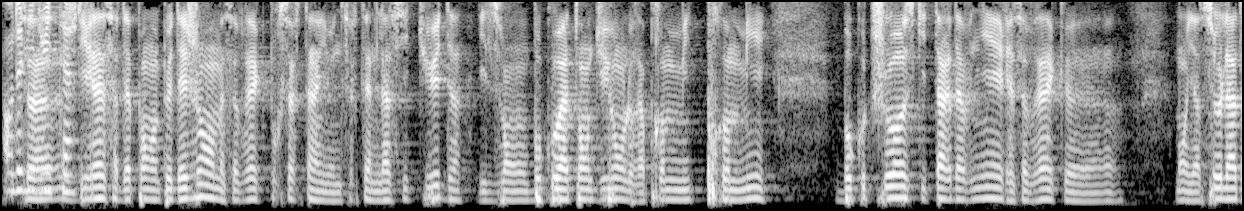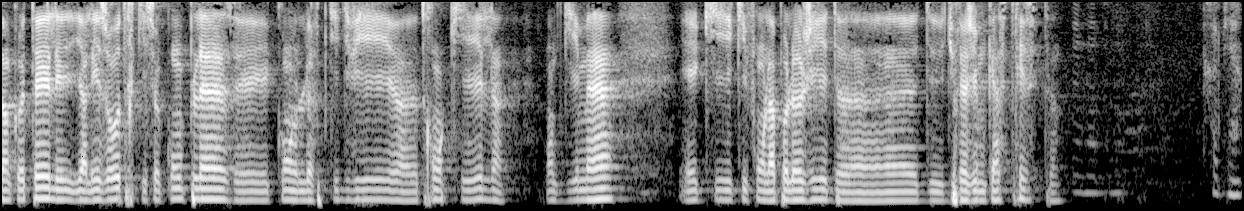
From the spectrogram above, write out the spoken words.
en 2008 Je dirais ça dépend un peu des gens, mais c'est vrai que pour certains, il y a une certaine lassitude. Ils ont beaucoup attendu, on leur a promis, promis beaucoup de choses qui tardent à venir, et c'est vrai que bon, il y a ceux-là d'un côté, il y a les autres qui se complaisent et qui ont leur petite vie euh, tranquille, entre guillemets et qui, qui font l'apologie de, du régime castriste. Très bien.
